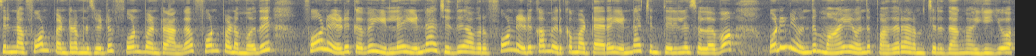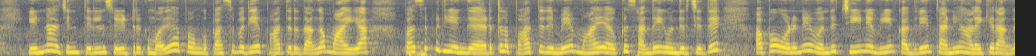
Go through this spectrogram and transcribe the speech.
சரி நான் ஃபோன் பண்ணுறேன் அப்படின்னு சொல்லிட்டு ஃபோன் பண்ணுறாங்க ஃபோன் பண்ணும்போது ஃபோனை எடுக்கவே இல்லை. என்னாச்சுது அவர் ஃபோன் எடுக்காமல் இருக்க மாட்டார். என்னாச்சுன்னு தெரியலன்னு சொல்லவும் உடனே வந்து மாயை வந்து பதற ஆரம்பிச்சிருந்தாங்க. ஐயோ என்னாச்சுன்னு தெரியலன்னு சொல்லிட்டு இருக்கும்போதே அப்போ அவங்க பசு பசுபதியை பார்த்துருந்தாங்க. மாயா பசுபதி எங்கள் இடத்துல பார்த்ததுமே மாயாவுக்கு சந்தேகம் வந்துருச்சுது. அப்போ உடனே வந்து சீனவியும் கதிரையும் தனியாக அழைக்கிறாங்க.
